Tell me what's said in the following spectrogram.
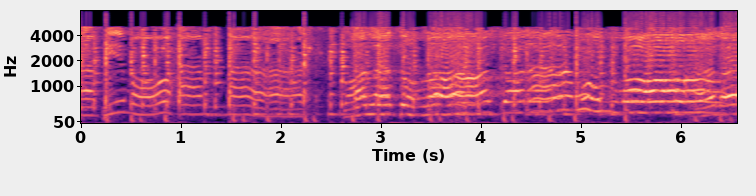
Nabi Muhammad. Salatullah salamullah ala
